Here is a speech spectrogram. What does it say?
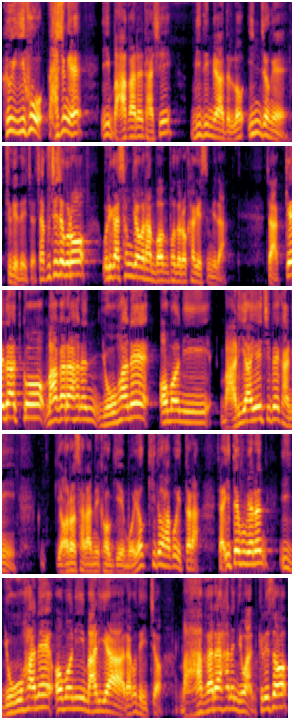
그 이후 나중에 이 마가를 다시 믿음의 아들로 인정해 주게 되죠. 자, 구체적으로 우리가 성경을 한번 보도록 하겠습니다. 자, 깨닫고 마가라 하는 요한의 어머니 마리아의 집에 가니 여러 사람이 거기에 모여 기도하고 있더라. 자, 이때 보면은 이 요한의 어머니 마리아라고 돼 있죠. 마가라 하는 요한. 그래서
